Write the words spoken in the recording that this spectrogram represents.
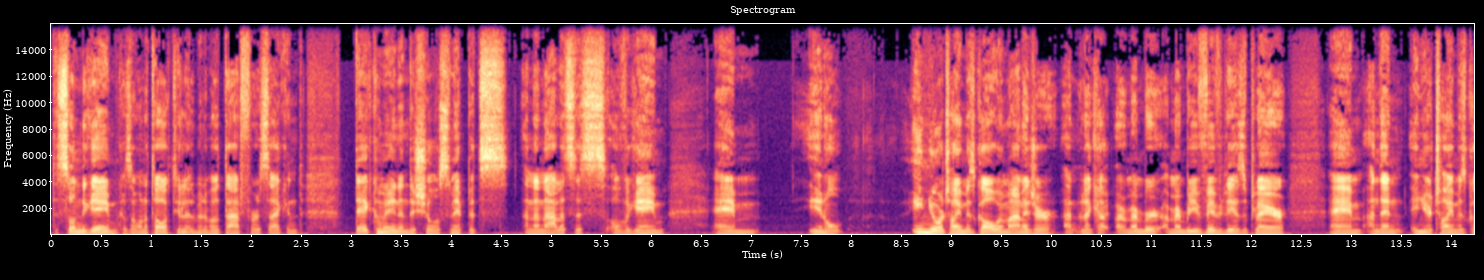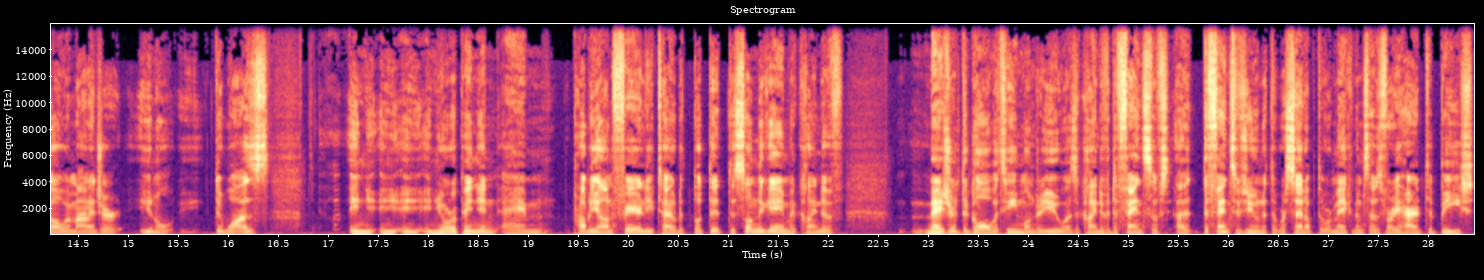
The Sunday game, because I want to talk to you a little bit about that for a second. They come in and they show snippets and analysis of a game. Um, you know, in your time as Galway manager, and like I, I remember, I remember you vividly as a player, um, and then in your time as Galway manager, you know, there was, in in in your opinion, um, probably unfairly touted, but the the Sunday game had kind of measured the Galway team under you as a kind of a defensive a defensive unit that were set up that were making themselves very hard to beat.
